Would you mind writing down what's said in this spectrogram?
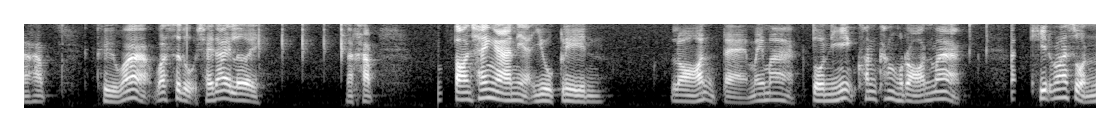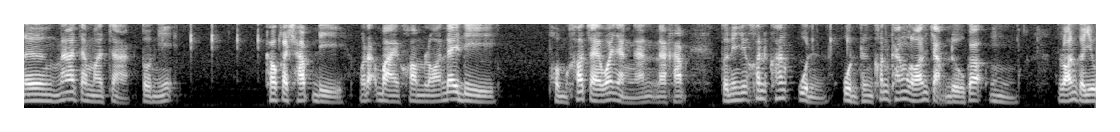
นะครับ ถือว่าวัสดุใช้ได้เลยนะครับ ตอนใช้งานเนี่ยยูกรีนร้อนแต่ไม่มาก ตัวนี้ค่อนข้างร้อนมาก คิดว่าส่วนหนึ่งน่าจะมาจากตัวนี้ เขากระชับดี ระบายความร้อนได้ดี ผมเข้าใจว่าอย่างนั้นนะครับ ตัวนี้จะค่อนข้างอุ่น อุ่นถึงค่อนข้างร้อนจับดูก็อืมร้อนกว่ายู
